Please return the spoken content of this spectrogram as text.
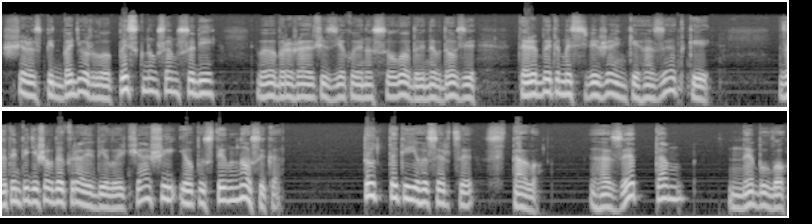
ще раз підбадьорливо пискнув сам собі, виображаючи, з якою насолодою невдовзі теребитиме свіженькі газетки, затим підійшов до краю білої чаші і опустив носика. Тут таки його серце стало. Газет там не було.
